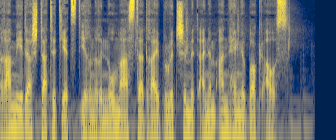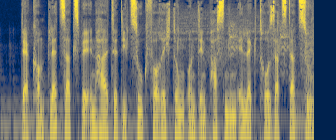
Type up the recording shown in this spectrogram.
Rameda stattet jetzt ihren Renault Master 3 Bridge mit einem Anhängebock aus. Der Komplettsatz beinhaltet die Zugvorrichtung und den passenden Elektrosatz dazu.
